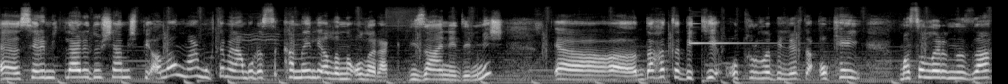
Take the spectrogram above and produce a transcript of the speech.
e, seramiklerle döşenmiş bir alan var. Muhtemelen burası kameli alanı olarak dizayn edilmiş. E, daha tabii ki oturulabilir, okey masalarınıza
